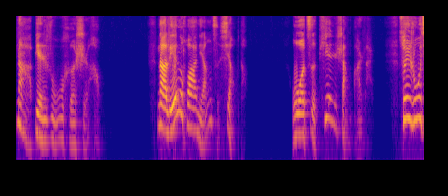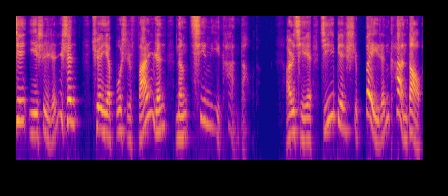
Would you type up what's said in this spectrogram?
那便如何是好？那莲花娘子笑道：“我自天上而来，虽如今已是人身，却也不是凡人能轻易看到。”而且，即便是被人看到，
